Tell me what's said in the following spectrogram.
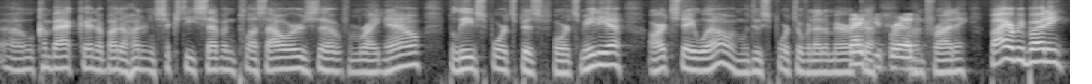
uh, we'll come back in about 167 plus hours uh, from right now. Bleav Sports Biz Sports Media. Art, stay well, and we'll do Sports Overnight America Thank you, Fred. on Friday. Bye, everybody.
